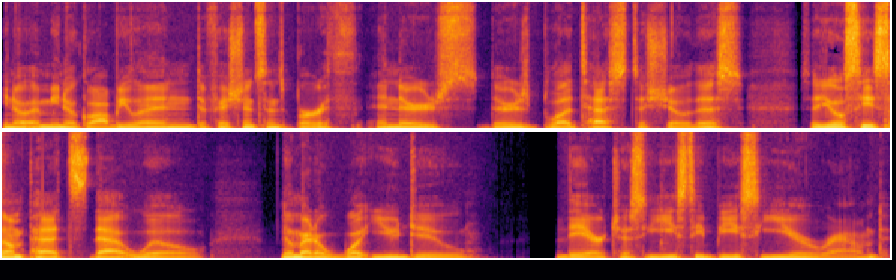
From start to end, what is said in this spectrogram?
you know, immunoglobulin deficient since birth, and there's there's blood tests to show this. So you'll see some pets that will, no matter what you do, they are just yeasty beasts year round.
